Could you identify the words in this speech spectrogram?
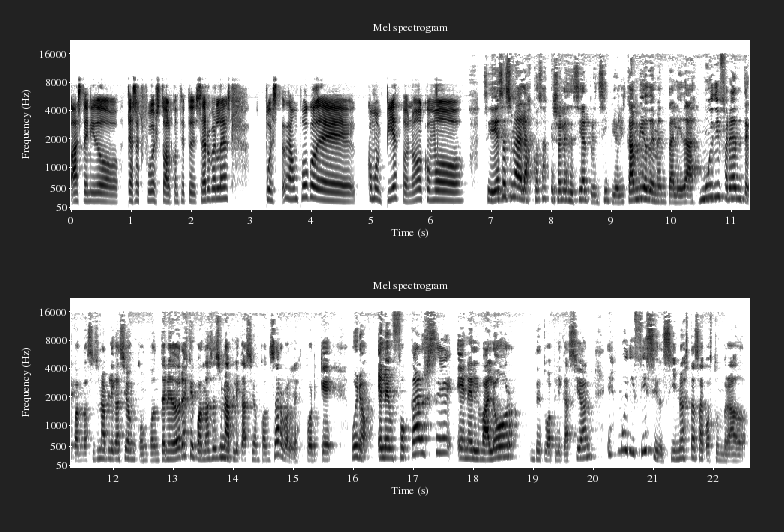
has tenido, te has expuesto al concepto de serverless, pues da un poco de cómo empiezo, ¿no? Cómo... Sí, esa es una de las cosas que yo les decía al principio, el cambio de mentalidad. Es muy diferente cuando haces una aplicación con contenedores que cuando haces una aplicación con serverless, porque, bueno, el enfocarse en el valor de tu aplicación es muy difícil si no estás acostumbrado.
